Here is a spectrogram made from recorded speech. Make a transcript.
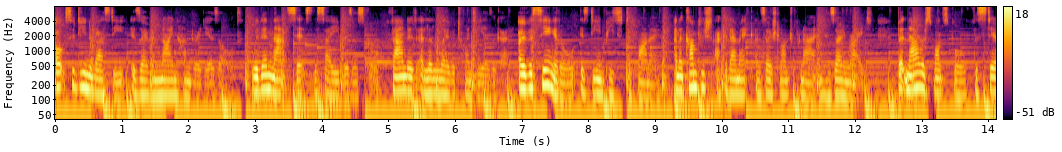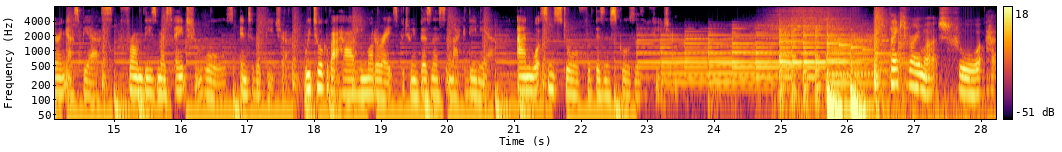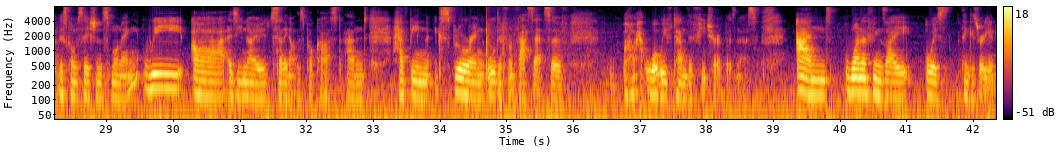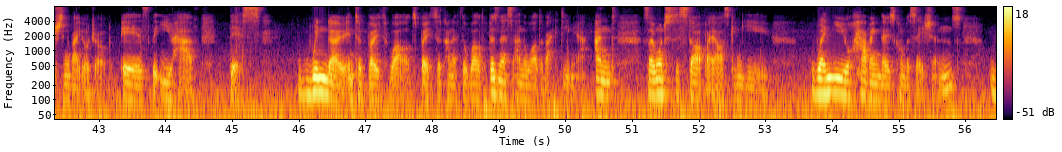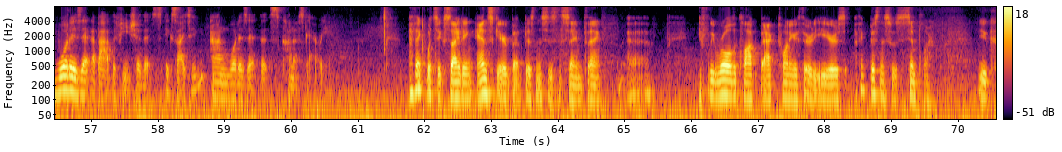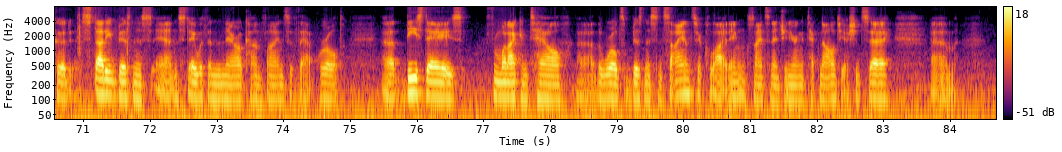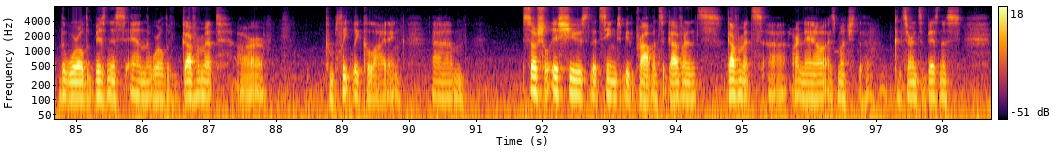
Oxford University is over 900 years old. Within that sits the Saïd Business School, founded a little over 20 years ago. Overseeing it all is Dean Peter Tufano, an accomplished academic and social entrepreneur in his own right, but now responsible for steering SBS from these most ancient walls into the future. We talk about how he moderates between business and academia and what's in store for business schools of the future. Thank you very much for this conversation this morning. We are, as you know, setting up this podcast and have been exploring all different facets of what we've termed the future of business. And one of the things I always think is really interesting about your job is that you have this window into both worlds, both the kind of the world of business and the world of academia. And so I wanted to start by asking you when you're having those conversations, what is it about the future that's exciting and what is it that's kind of scary? I think what's exciting and scary about business is the same thing. Uh, if we roll the clock back 20 or 30 years, I think business was simpler. You could study business and stay within the narrow confines of that world. Uh, these days, from what I can tell, uh, the worlds of business and science are colliding, science and engineering and technology, I should say. Um, the world of business and the world of government are completely colliding. Um, social issues that seem to be the province of governments, governments uh, are now as much the concerns of business.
